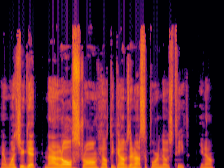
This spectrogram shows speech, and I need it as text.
and once you get not at all strong, healthy gums, they're not supporting those teeth, you know?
